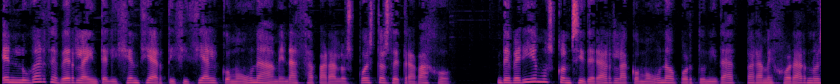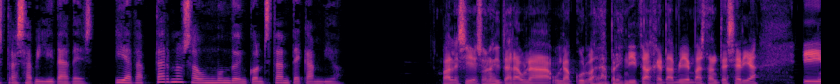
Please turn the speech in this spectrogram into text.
En lugar de ver la inteligencia artificial como una amenaza para los puestos de trabajo, deberíamos considerarla como una oportunidad para mejorar nuestras habilidades y adaptarnos a un mundo en constante cambio. Vale, sí, eso necesitará una, curva de aprendizaje también bastante seria. ¿Y,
